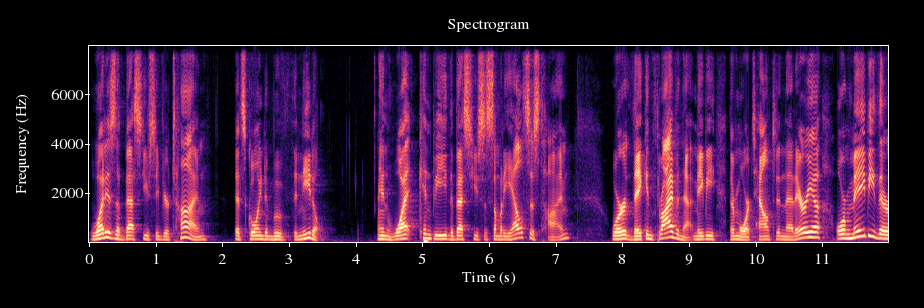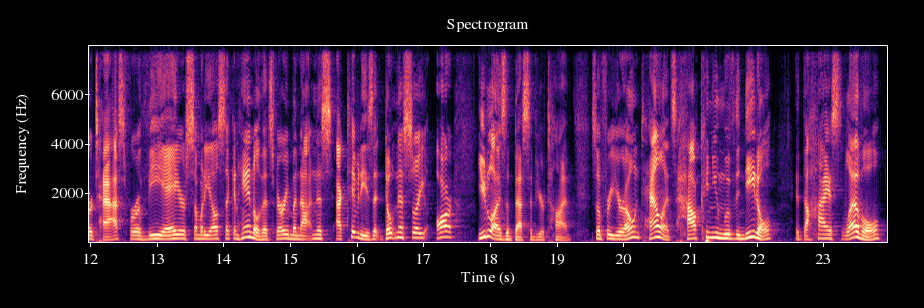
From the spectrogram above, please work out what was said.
what is the best use of your time that's going to move the needle? And what can be the best use of somebody else's time where they can thrive in that. Maybe they're more talented in that area, or maybe they're tasked for a VA or somebody else that can handle that's very monotonous activities that don't necessarily are utilize the best of your time. So for your own talents, how can you move the needle at the highest level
